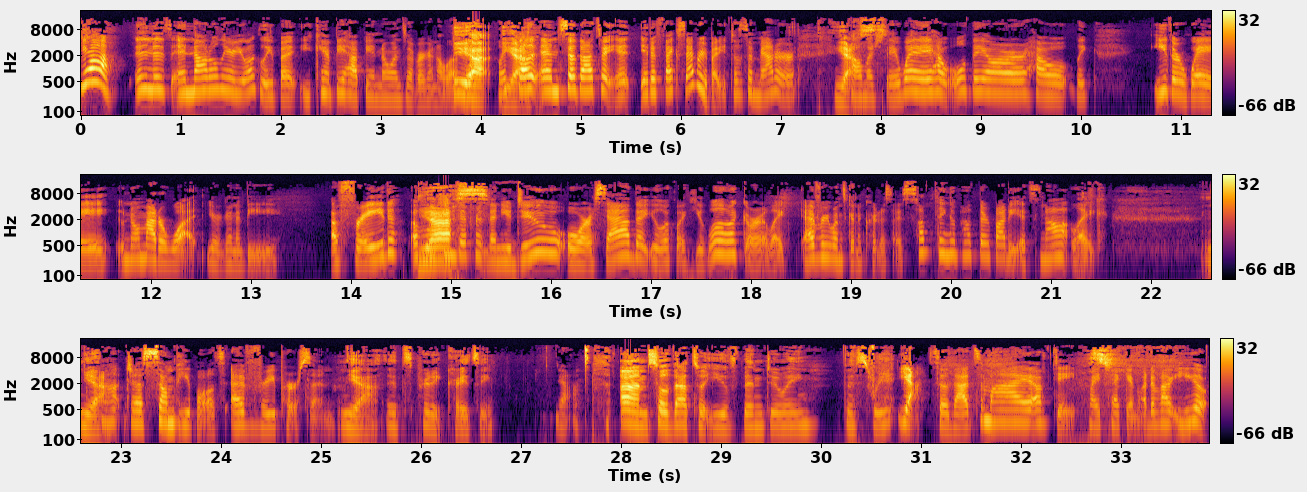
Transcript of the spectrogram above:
Yeah. And it's, and not only are you ugly but you can't be happy and no one's ever gonna love yeah, you like yeah. that, and so that's a, it it affects everybody. It doesn't matter yes. how much they weigh how old they are how like either way no matter what you're gonna be afraid of yes. looking different than you do or sad that you look like you look or like everyone's going to criticize something about their body. It's not like, yeah, not just some people. It's every person. Yeah. It's pretty crazy. Yeah. Um, so that's what you've been doing this week? Yeah. So that's my update, my check in. What about you?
